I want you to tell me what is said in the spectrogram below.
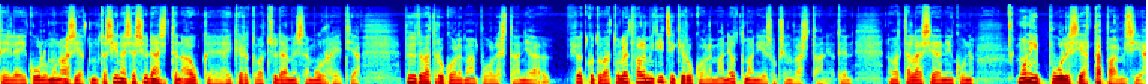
teille ei kuulu mun asiat, mutta siinä se sydän sitten aukeaa ja he kertovat sydämensä murheet ja pyytävät rukoilemaan puolestaan ja jotkut ovat tulleet valmiit itsekin rukoilemaan ja ottamaan Jeesuksen vastaan, joten ne ovat tällaisia niin kuin monipuolisia tapaamisia.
